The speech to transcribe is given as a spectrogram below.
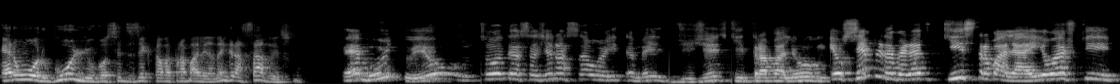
Era um orgulho você dizer que estava trabalhando. É engraçado isso. Né? É muito. Eu sou dessa geração aí também, de gente que trabalhou. Eu sempre, na verdade, quis trabalhar. E eu acho que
